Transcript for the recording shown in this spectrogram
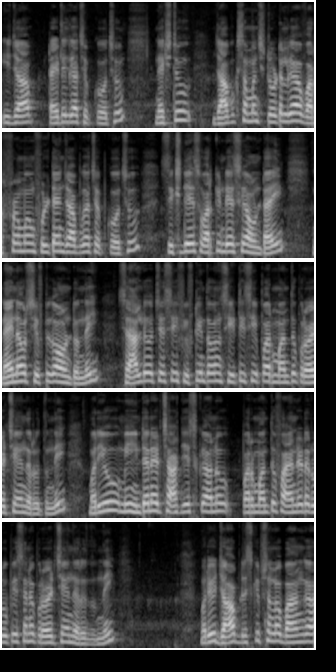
ఈ జాబ్ టైటిల్గా చెప్పుకోవచ్చు. నెక్స్ట్ జాబ్కి సంబంధించి టోటల్గా work from home full time జాబ్గా చెప్పుకోవచ్చు. సిక్స్ డేస్ వర్కింగ్ డేస్గా ఉంటాయి. నైన్ అవర్స్ షిఫ్ట్గా ఉంటుంది. శాలరీ వచ్చేసి fifteen thousand CTC per month provide చేయడం జరుగుతుంది. మరియు మీ ఇంటర్నెట్ ఛార్జెస్ గాను per month five hundred rupees అనే ప్రొవైడ్ చేయడం జరుగుతుంది. మరియు జాబ్ డిస్క్రిప్షన్లో భాగంగా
